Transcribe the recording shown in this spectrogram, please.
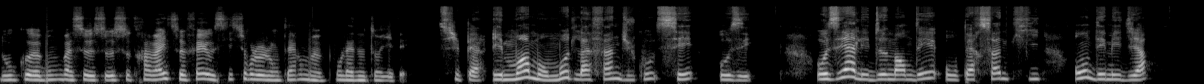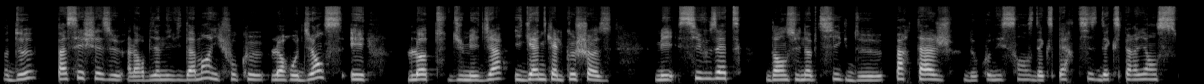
Donc, euh, bon, bah, ce, travail se fait aussi sur le long terme pour la notoriété. Super. Et moi, mon mot de la fin, du coup, c'est oser. Oser aller demander aux personnes qui ont des médias de passer chez eux. Alors, bien évidemment, il faut que leur audience et l'hôte du média y gagnent quelque chose. Mais si vous êtes dans une optique de partage de connaissances, d'expertise, d'expérience,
